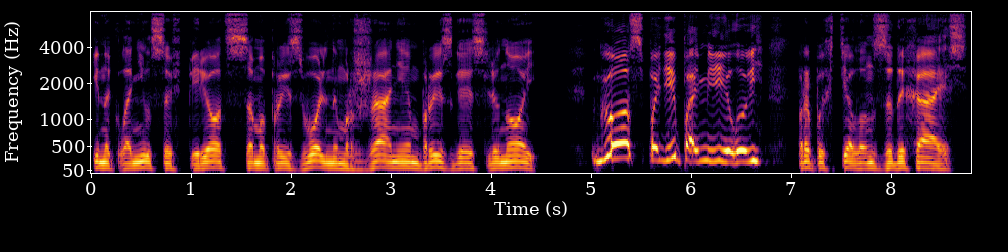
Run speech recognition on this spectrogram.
и наклонился вперед с самопроизвольным ржанием, брызгая слюной. Господи, помилуй!» — пропыхтел он, задыхаясь.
